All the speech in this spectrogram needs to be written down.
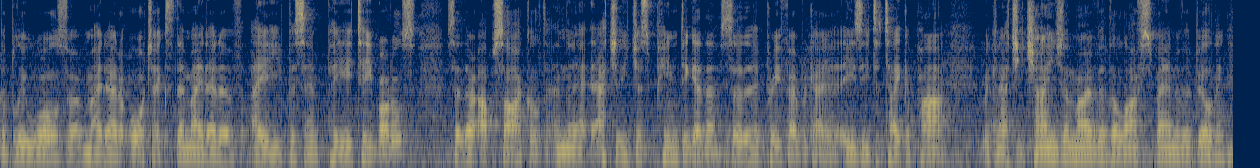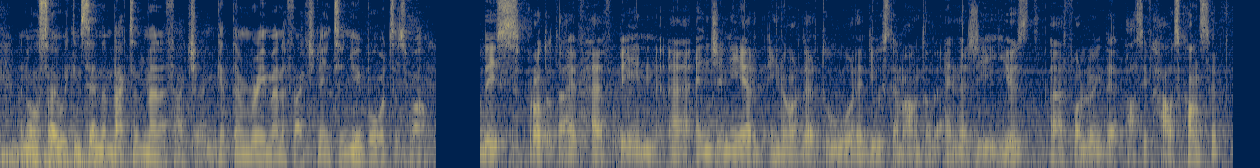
The blue walls are made out of Autex. They're made out of 80% PET bottles, so they're upcycled and they're actually just pinned together, so they're prefabricated, easy to take apart. We can actually change them over the lifespan of a building, and also we can send them back to the manufacturer and get them remanufactured into new boards as well. This prototype have been uh, engineered in order to reduce the amount of energy used uh, following the passive house concept.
